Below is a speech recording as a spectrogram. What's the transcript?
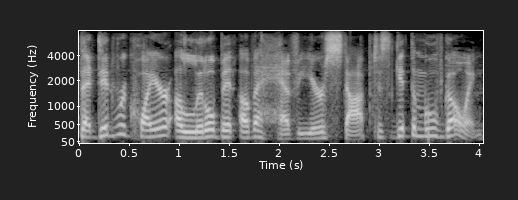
that did require a little bit of a heavier stop to get the move going,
